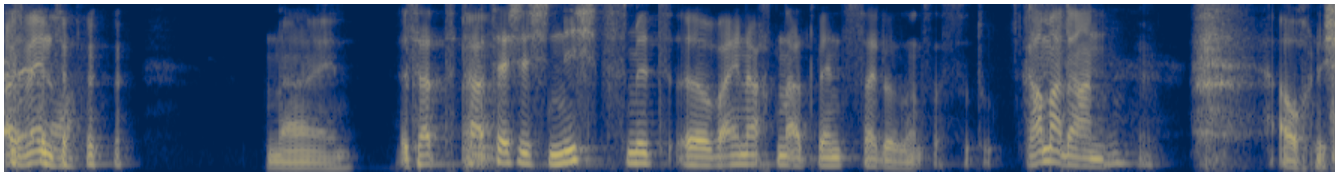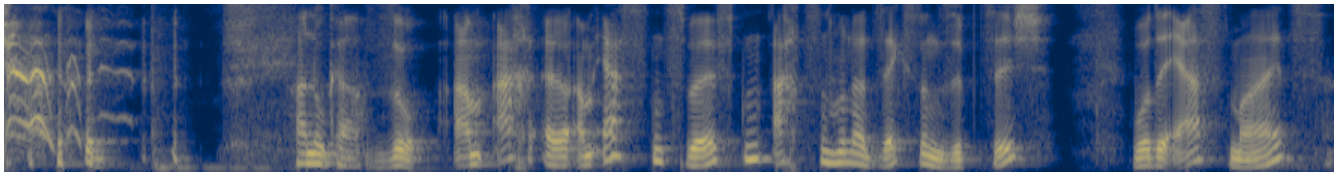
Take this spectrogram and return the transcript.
Advent. Nein. Es hat tatsächlich ja. nichts mit äh, Weihnachten, Adventszeit oder sonst was zu tun. Ramadan. Auch nicht. Hanukkah. So, am, ach, äh, am 1.12.1876 wurde erstmals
